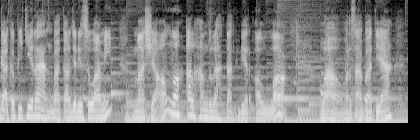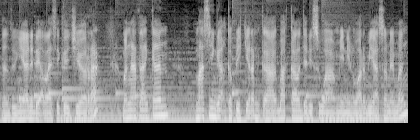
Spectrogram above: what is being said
gak kepikiran bakal jadi suami? Masya Allah, Alhamdulillah takdir Allah. Wow, bersahabat ya, tentunya Dede Alessi Kejora mengatakan masih gak kepikiran ke bakal jadi suami ini luar biasa memang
